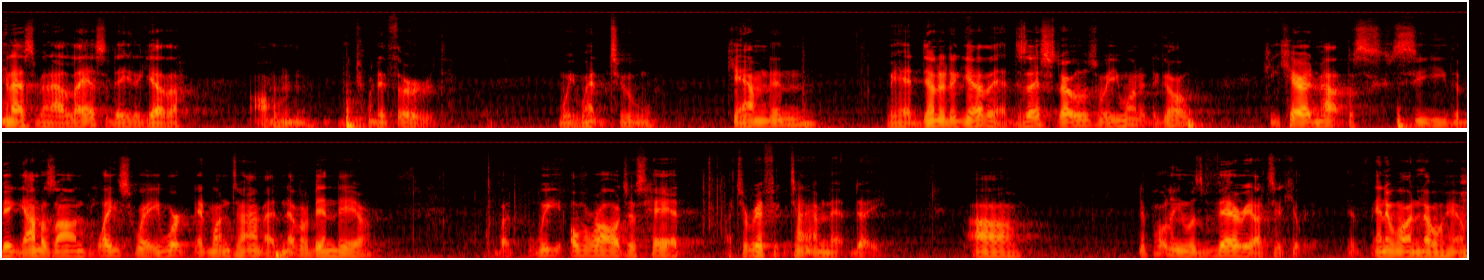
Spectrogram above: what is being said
and that's been our last day together on the 23rd. We went to Camden. We had dinner together at Zesto's where he wanted to go. He carried me out to see the big Amazon place where he worked at one time. I'd never been there. But we overall just had a terrific time that day. Uh, Napoleon was very articulate. If anyone know him,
